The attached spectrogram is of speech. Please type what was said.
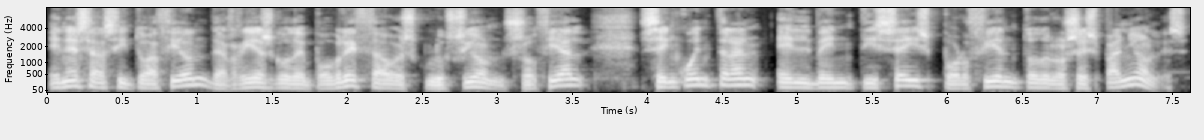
en esa situación de riesgo de pobreza o exclusión social se encuentran el 26% de los españoles,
